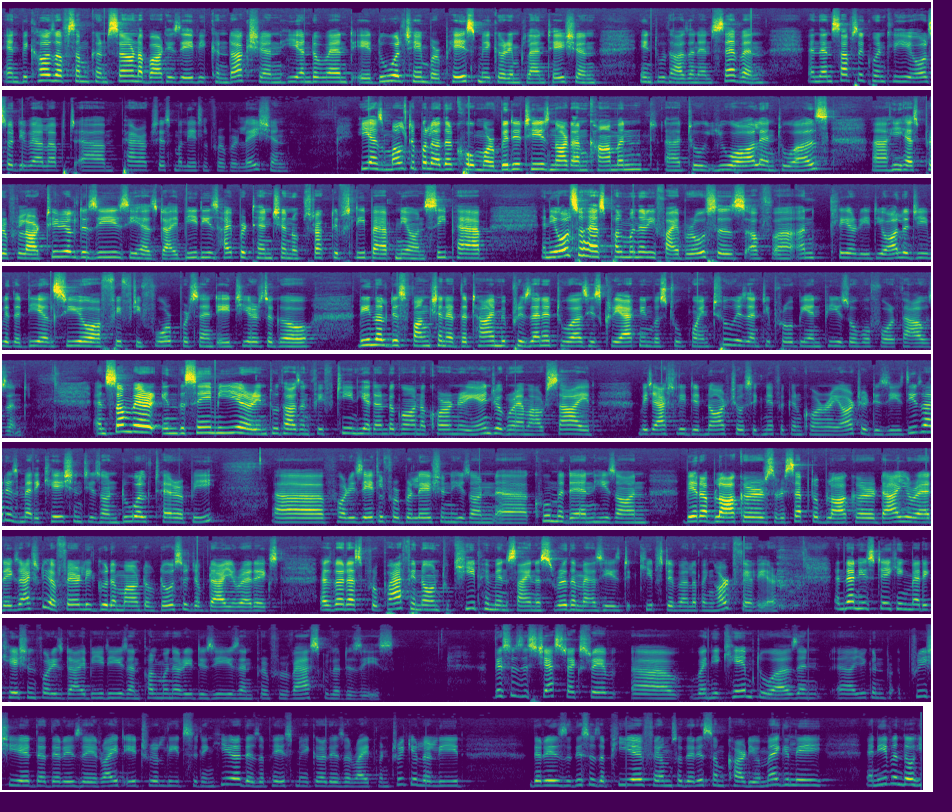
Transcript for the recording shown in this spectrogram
And because of some concern about his AV conduction, he underwent a dual chamber pacemaker implantation in 2007. And then subsequently, he also developed um, paroxysmal atrial fibrillation. He has multiple other comorbidities, not uncommon uh, to you all and to us. Uh, he has peripheral arterial disease, he has diabetes, hypertension, obstructive sleep apnea on CPAP, and he also has pulmonary fibrosis of uh, unclear etiology with a DLCO of 54% eight years ago. Renal dysfunction at the time he presented to us, his creatinine was 2.2, his NT-proBNP is over 4,000. And somewhere in the same year, in 2015, he had undergone a coronary angiogram outside, which actually did not show significant coronary artery disease. These are his medications. He's on dual therapy. Uh, for his atrial fibrillation, he's on uh, Coumadin, he's on beta blockers, receptor blocker, diuretics, actually a fairly good amount of dosage of diuretics, as well as propafenone to keep him in sinus rhythm as he keeps developing heart failure. And then he's taking medication for his diabetes and pulmonary disease and peripheral vascular disease. This is his chest x-ray uh, when he came to us, and uh, you can appreciate that there is a right atrial lead sitting here, there's a pacemaker, there's a right ventricular lead, there is, this is a PA film, so there is some cardiomegaly, and even though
